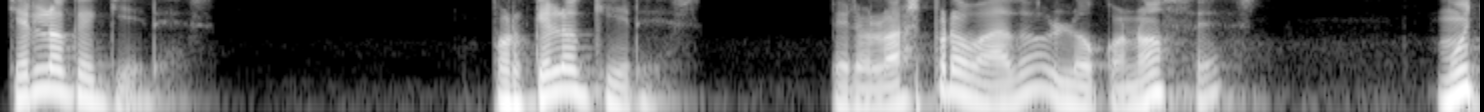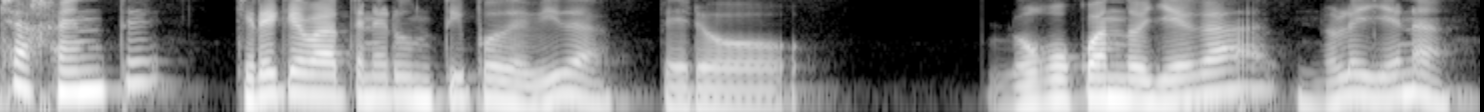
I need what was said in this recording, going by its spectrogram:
¿Qué es lo que quieres? ¿Por qué lo quieres? ¿Pero lo has probado? ¿Lo conoces? Mucha gente cree que va a tener un tipo de vida, pero luego cuando llega no le llena,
